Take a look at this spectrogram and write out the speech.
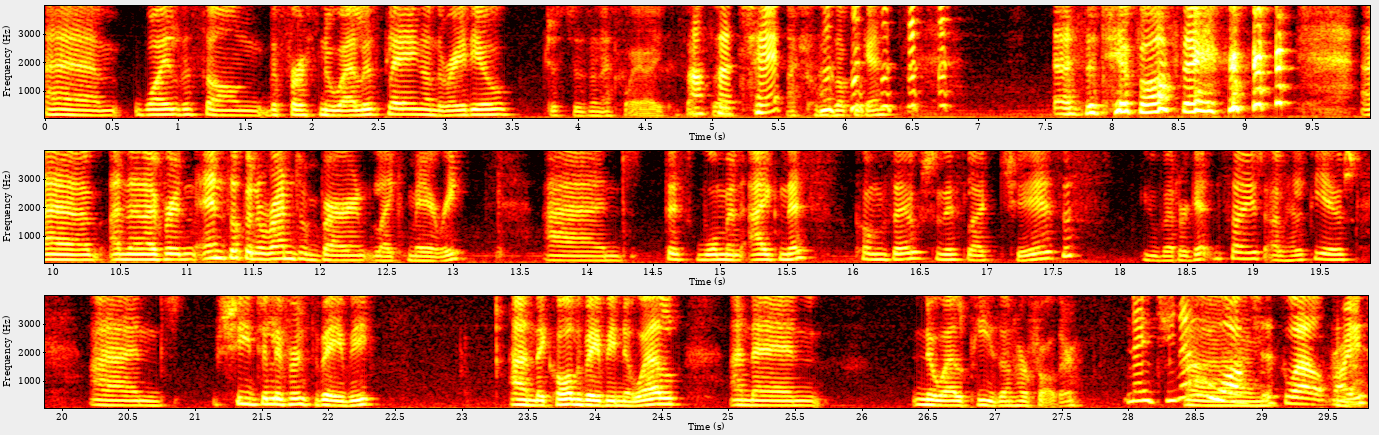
um, while the song The First Noel is playing on the radio, just as an FYI, because that's, That's a- a tip. that comes up again. As a tip off there. um, and then I've written ends up in a random barn like Mary. And this woman, Agnes, comes out and is like, Jesus, you better get inside, I'll help you out. And she delivers the baby. And they call the baby Noel. And then Noel pees on her father. Now, do you know what Um, as well, right?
